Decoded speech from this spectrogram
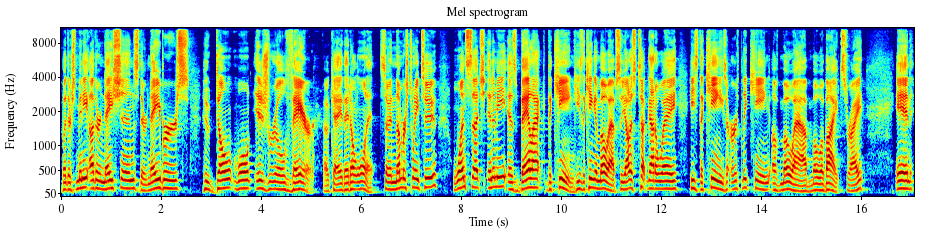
but there's many other nations, their neighbors, who don't want Israel there, okay? They don't want it. So in Numbers 22, one such enemy is Balak the king. He's the king of Moab. So y'all just tuck that away. He's the king, he's an earthly king of Moab, Moabites, right? And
